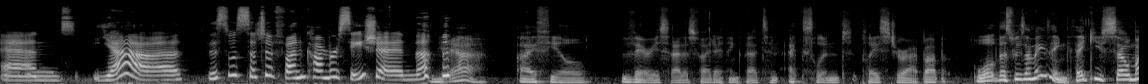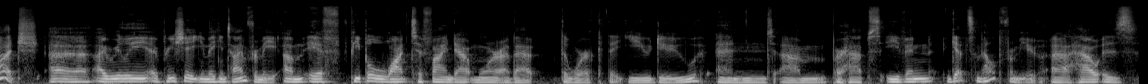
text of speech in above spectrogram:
and yeah this was such a fun conversation yeah I feel very satisfied. I think that's an excellent place to wrap up. Well, this was amazing. Thank you so much. Uh, I really appreciate you making time for me. Um, if people want to find out more about the work that you do and um, perhaps even get some help from you. Uh, how is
